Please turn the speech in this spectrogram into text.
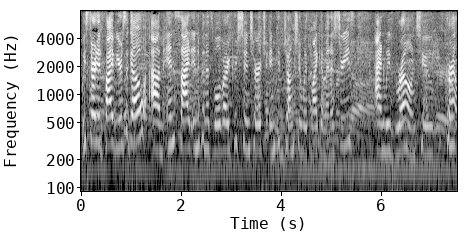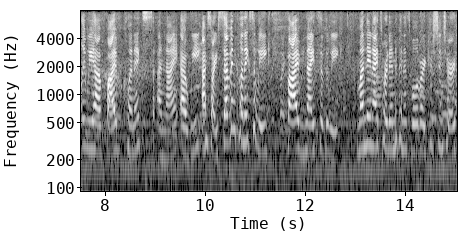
We started five years ago um, inside Independence Boulevard Christian Church in conjunction with Micah Ministries, and we've grown to currently we have five clinics a night a week. I'm sorry, seven clinics a week, five nights of the week. Monday nights we're at Independence Boulevard Christian Church.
